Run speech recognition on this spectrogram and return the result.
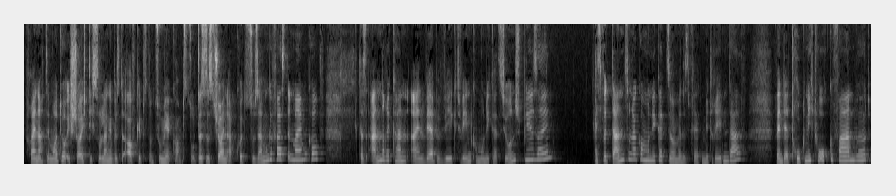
frei nach dem Motto, ich scheuche dich so lange, bis du aufgibst und zu mir kommst. So, das ist Join-Up kurz zusammengefasst in meinem Kopf. Das andere kann ein Wer bewegt wen Kommunikationsspiel sein. Es wird dann zu einer Kommunikation, wenn das Pferd mitreden darf, wenn der Druck nicht hochgefahren wird,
